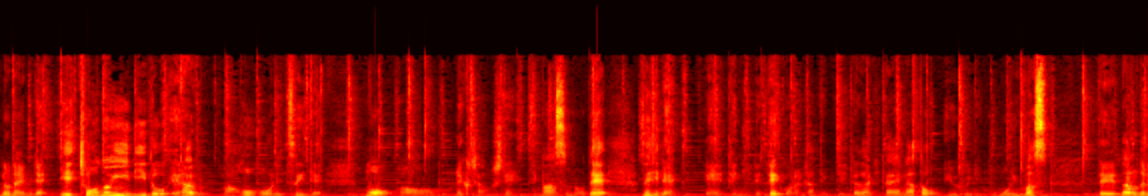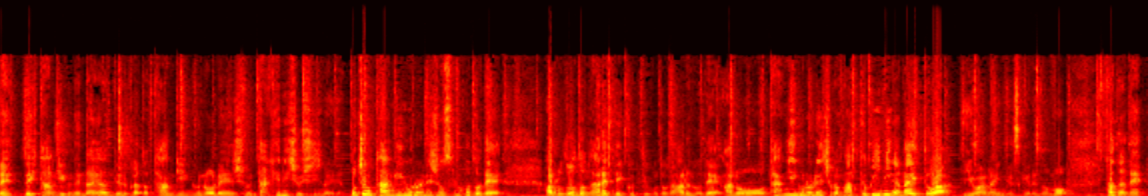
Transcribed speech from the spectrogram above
の悩みね、ちょうどいいリードを選ぶ、まあ、方法についてもレクチャーをしていますので、ぜひね、えー、手に入れてご覧になってみていただきたいなというふうに思います。えー、なのでね、ぜひタンギングで悩んでいる方、タンギングの練習だけに終始しないで、もちろんタンギングの練習をすることで、あの、どんどん慣れていくっていうことがあるので、あの、タンギングの練習が全く意味がないとは言わないんですけれども、ただね、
